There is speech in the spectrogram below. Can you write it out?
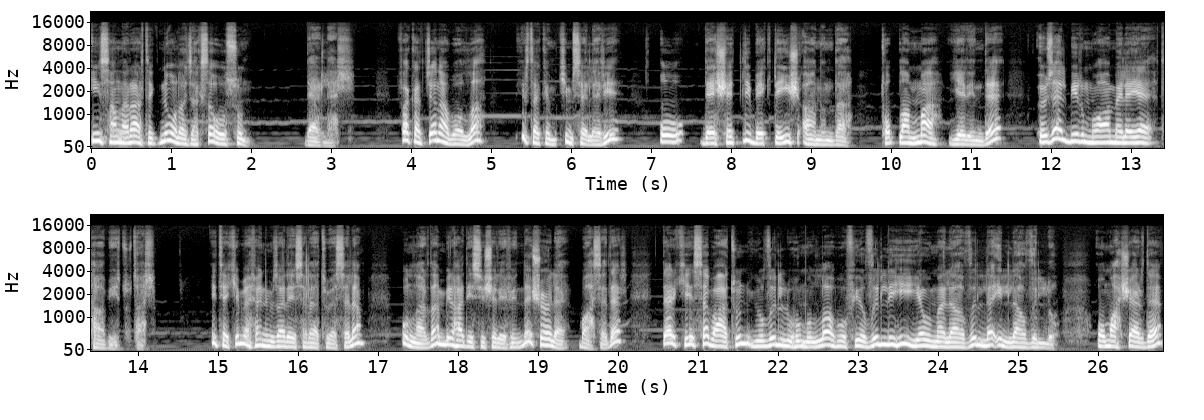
insanlar artık ne olacaksa olsun derler. Fakat Cenab-ı Allah bir takım kimseleri o dehşetli bekleyiş anında toplanma yerinde özel bir muameleye tabi tutar. Nitekim Efendimiz Aleyhisselatü Vesselam bunlardan bir hadisi şerifinde şöyle bahseder. Der ki sebatun yuzilluhumullahu fi zillihi yevme la zille illa zilluh. O mahşerde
